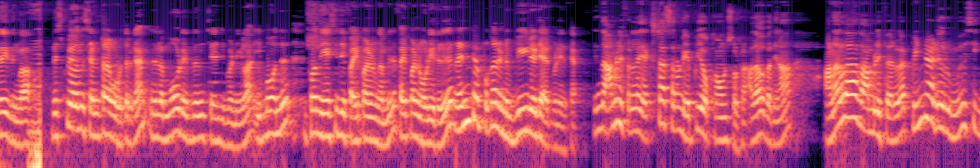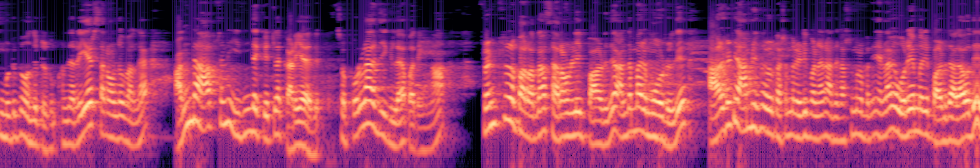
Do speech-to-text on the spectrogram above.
தெரியுதுங்களா? டிஸ்பிளே வந்து சென்டராக கொடுத்துருக்கேன். இதில் மோட் இதுன்னு சேஞ்ச் பண்ணிக்கலாம். இப்போ வந்து இப்போ வந்து ஏசிஜி ஃபைவ் பாயிண்ட் கம்மி ஃபைவ் பாயிண்ட் ஓடி இருக்கு ரெண்டு பக்கம் ரெண்டு வீல் ஆட் பண்ணியிருக்கேன். இந்த ஆம்பிளிஃபயரில் எக்ஸ்ட்ரா சரௌண்ட் எப்படி உட்காவுன்னு சொல்கிறேன் அதாவது பார்த்தீங்கன்னா அனலாக் ஆம்பிளிஃபயரில் பின்னாடி ஒரு மியூசிக் மட்டுமே வந்துட்டு இருக்கும். அந்த ரியர் சரௌண்டும் வாங்க. அந்த ஆப்ஷன் இந்த கிட்டில் கிடையாது. ஸோ பொருளாஜிக்கில் பார்த்தீங்கன்னா ஃப்ரண்ட்டில் பாடுறது தான் சரௌண்ட்லேயும் பாடுது. அந்த மாதிரி மோடு இருக்குது. ஆல்ரெடி ஆம்பிளிஃபயர் ஒரு கஸ்டமர் ரெடி பண்ணார். அந்த கஸ்டமர் பார்த்தீங்கன்னா எல்லாமே ஒரே மாதிரி பாடுது. அதாவது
